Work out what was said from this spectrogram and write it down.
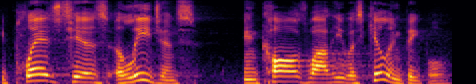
He pledged his allegiance in cause while he was killing people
